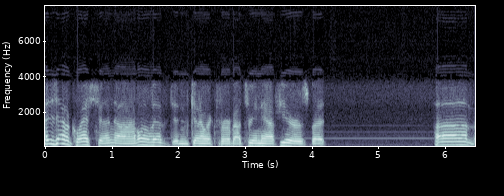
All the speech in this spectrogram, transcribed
I just have a question. Uh, I've only lived in Kennewick for about three and a half years, but um,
